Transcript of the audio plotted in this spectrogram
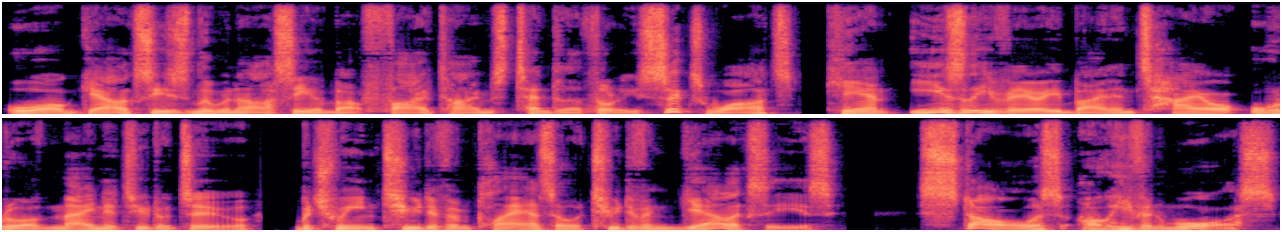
or our galaxy's luminosity about 5 times 10 to the 36 watts, can easily vary by an entire order of magnitude or two between two different planets or two different galaxies. Stars are even worse.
